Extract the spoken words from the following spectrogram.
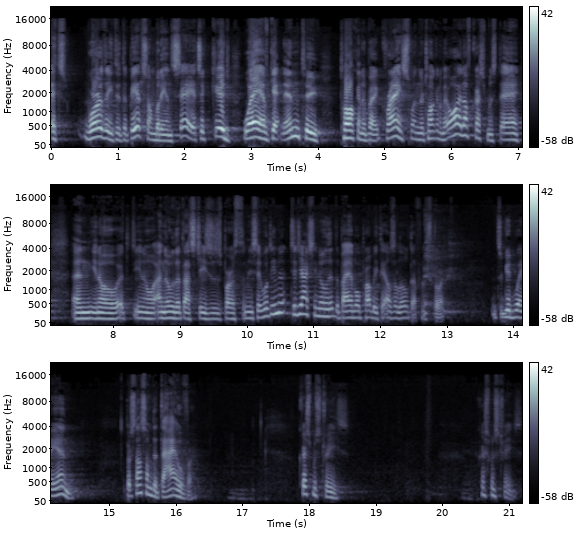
it's worthy to debate somebody and say it's a good way of getting into talking about Christ when they're talking about, oh, I love Christmas Day, and you know, it, you know, I know that that's Jesus' birth. And you say, well, you know, did you actually know that the Bible probably tells a little different story? It's a good way in, but it's not something to die over. Christmas trees. Christmas trees.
